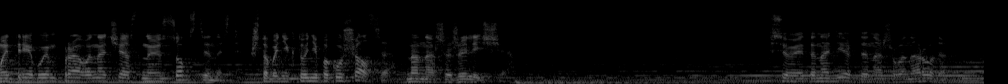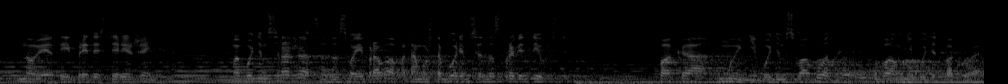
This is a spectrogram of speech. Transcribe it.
Мы требуем права на частную собственность, чтобы никто не покушался на наше жилище. Все это надежда нашего народа, но это и предостережение. Мы будем сражаться за свои права, потому что боремся за справедливость. Пока мы не будем свободны, вам не будет покоя.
